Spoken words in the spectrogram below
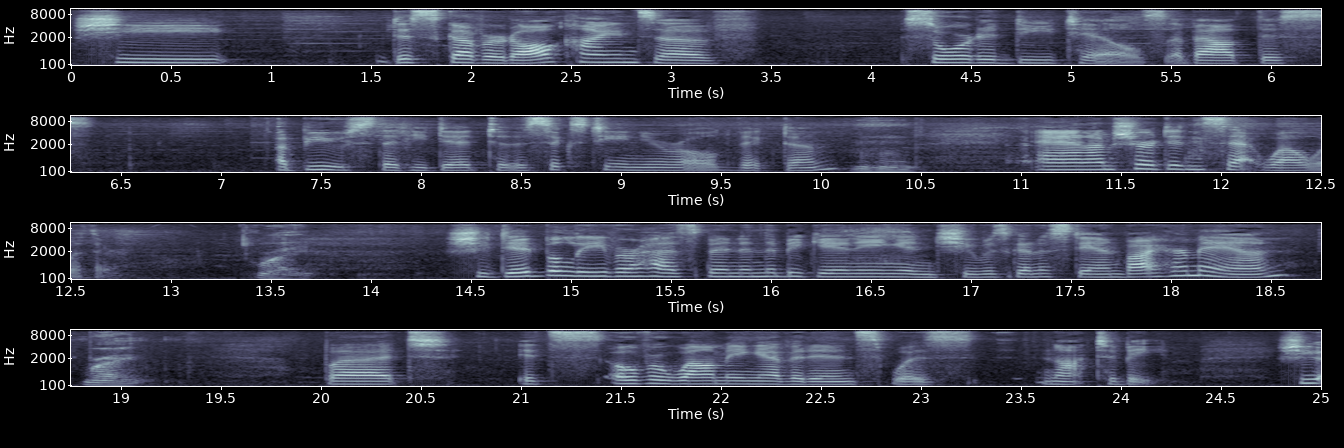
She discovered all kinds of sordid details about this abuse that he did to the 16 year old victim. Mm-hmm. And I'm sure it didn't set well with her. Right. She did believe her husband in the beginning and she was going to stand by her man. Right. but its overwhelming evidence was not to be. She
